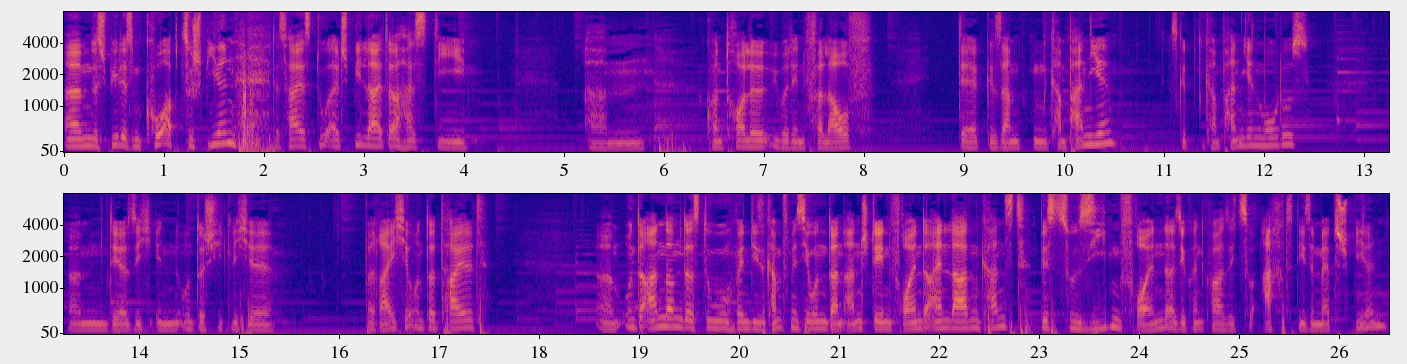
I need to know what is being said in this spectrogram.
Ähm, das Spiel ist im Koop zu spielen. Das heißt, du als Spielleiter hast die ähm, Kontrolle über den Verlauf der gesamten Kampagne. Es gibt einen Kampagnenmodus, ähm, der sich in unterschiedliche Bereiche unterteilt. Ähm, unter anderem, dass du, wenn diese Kampfmissionen dann anstehen, Freunde einladen kannst. Bis zu sieben Freunde. Also ihr könnt quasi zu acht diese Maps spielen.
